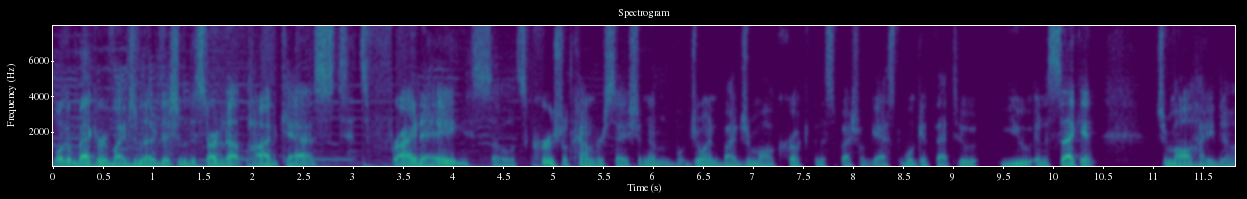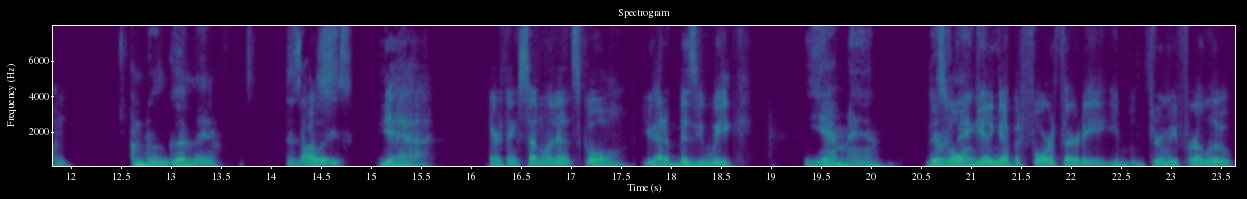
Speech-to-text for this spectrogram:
Welcome back, everybody, to another edition of the StartEdUp podcast. It's Friday, so it's a crucial conversation. I'm joined by Jamal Crook and a special guest. We'll get that to you in a second. Jamal, how you doing? I'm doing good, man. As How's- always. Yeah, everything settling in at school. You had a busy week. Yeah, man. This whole getting up at 4:30, you threw me for a loop.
